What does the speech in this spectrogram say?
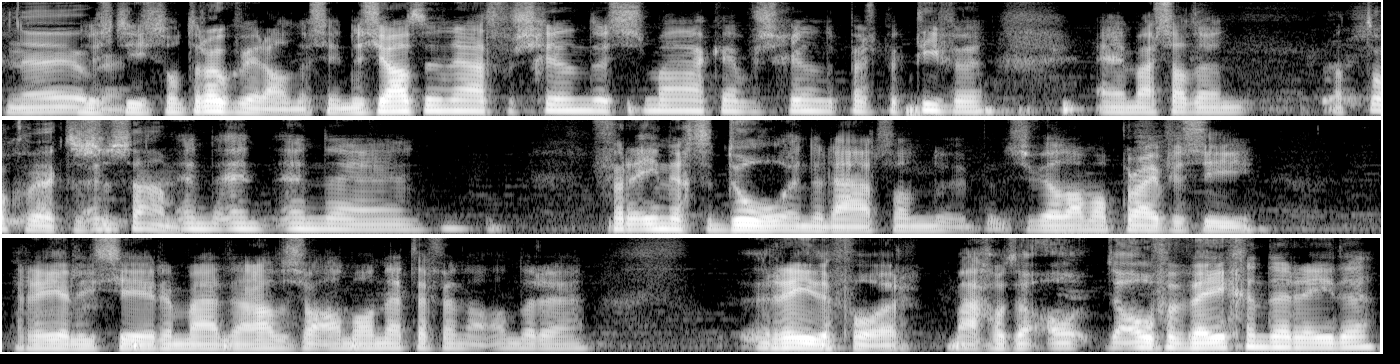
Nee. Dus die stond er ook weer anders in. Dus je had inderdaad verschillende smaken en verschillende perspectieven. En, maar ze hadden een Maar toch werkten ze een- samen. Een, een, een eh, verenigd doel inderdaad. Van, ze wilden allemaal privacy realiseren, maar daar hadden ze allemaal net even een andere reden voor. Maar goed, de, de overwegende reden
